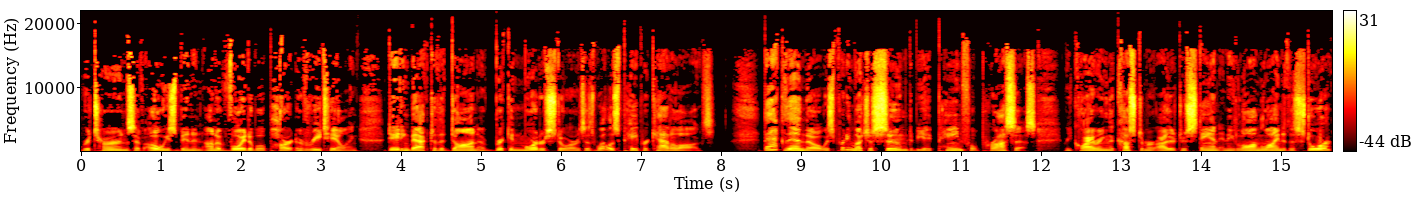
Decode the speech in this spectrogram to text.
Returns have always been an unavoidable part of retailing, dating back to the dawn of brick and mortar stores as well as paper catalogs. Back then, though, it was pretty much assumed to be a painful process, requiring the customer either to stand in a long line at the store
